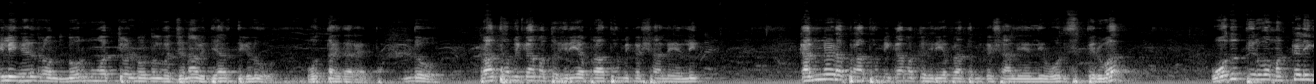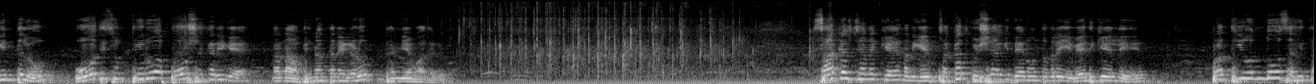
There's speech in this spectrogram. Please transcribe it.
ಇಲ್ಲಿ ಹೇಳಿದ್ರು ಒಂದು ನೂರ ಮೂವತ್ತೇಳು, ನೂರ ನಲ್ವತ್ತು ಜನ ವಿದ್ಯಾರ್ಥಿಗಳು ಓದ್ತಾ ಇದ್ದಾರೆ ಅಂತ. ಇಂದು ಪ್ರಾಥಮಿಕ ಮತ್ತು ಹಿರಿಯ ಪ್ರಾಥಮಿಕ ಶಾಲೆಯಲ್ಲಿ ಕನ್ನಡ ಪ್ರಾಥಮಿಕ ಮತ್ತು ಹಿರಿಯ ಪ್ರಾಥಮಿಕ ಶಾಲೆಯಲ್ಲಿ ಓದಿಸುತ್ತಿರುವ, ಓದುತ್ತಿರುವ ಮಕ್ಕಳಿಗಿಂತಲೂ ಓದಿಸುತ್ತಿರುವ ಪೋಷಕರಿಗೆ ನನ್ನ ಅಭಿನಂದನೆಗಳು, ಧನ್ಯವಾದಗಳು. ಸಾಕಷ್ಟು ಜನಕ್ಕೆ ನನಗೆ ಸಖತ್ ಖುಷಿಯಾಗಿದ್ದೇನು ಅಂತಂದ್ರೆ ಈ ವೇದಿಕೆಯಲ್ಲಿ ಪ್ರತಿಯೊಂದೂ ಸಹಿತ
